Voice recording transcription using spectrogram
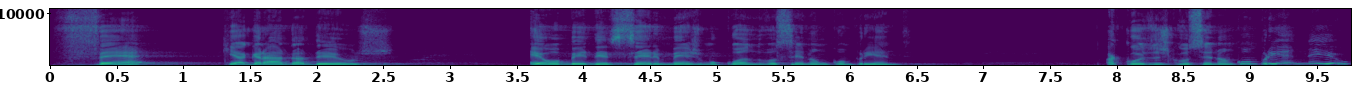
fé que agrada a Deus é obedecer mesmo quando você não compreende. Há coisas que você não compreende, nem eu.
